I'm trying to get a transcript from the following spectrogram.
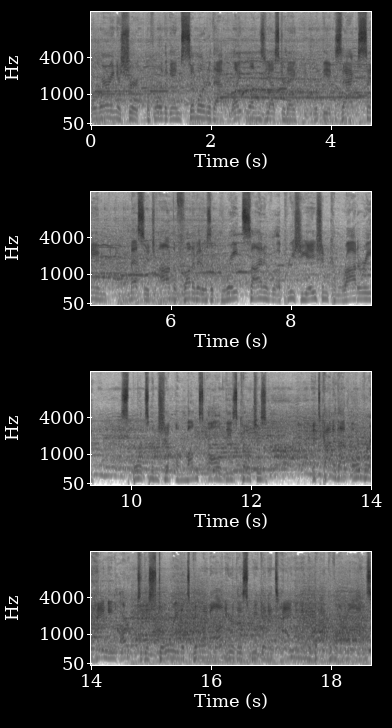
were wearing a shirt before the game similar to that white ones yesterday with the exact same message on the front of it. It was a great sign of appreciation, camaraderie, sportsmanship amongst all of these coaches it's kind of that overhanging arc to the story that's going on here this weekend. It's hanging in the back of our minds.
